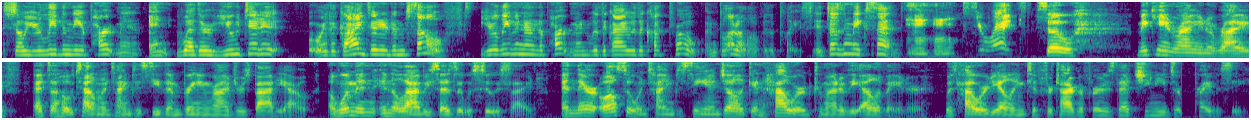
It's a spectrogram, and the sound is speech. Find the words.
so you're leaving the apartment, and whether you did it or the guy did it himself, you're leaving an apartment with a guy with a cut throat and blood all over the place. It doesn't make sense. Mm-hmm. You're right. So, Mickey and Ryan arrive at the hotel in time to see them bringing Roger's body out. A woman in the lobby says it was suicide. And they're also in time to see Angelica and Howard come out of the elevator, with Howard yelling to photographers that she needs her privacy.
